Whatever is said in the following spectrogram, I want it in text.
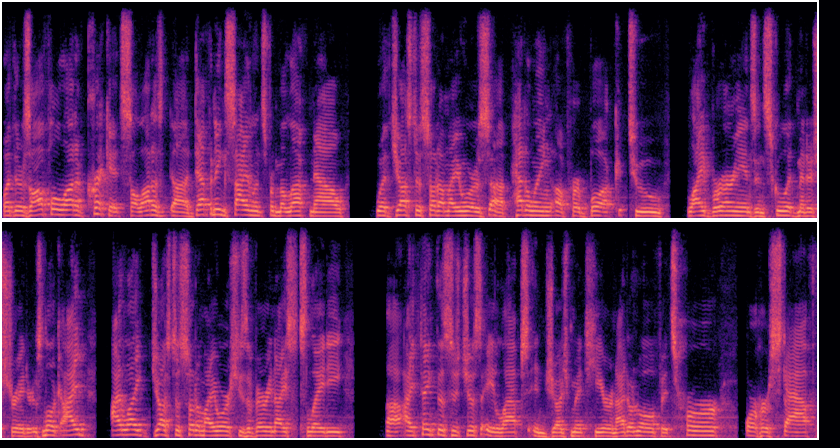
But there's awful lot of crickets, a lot of uh, deafening silence from the left now with Justice Sotomayor's uh, peddling of her book to librarians and school administrators. Look, I I like Justice Sotomayor. She's a very nice lady. Uh, I think this is just a lapse in judgment here, and I don't know if it's her or her staff,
